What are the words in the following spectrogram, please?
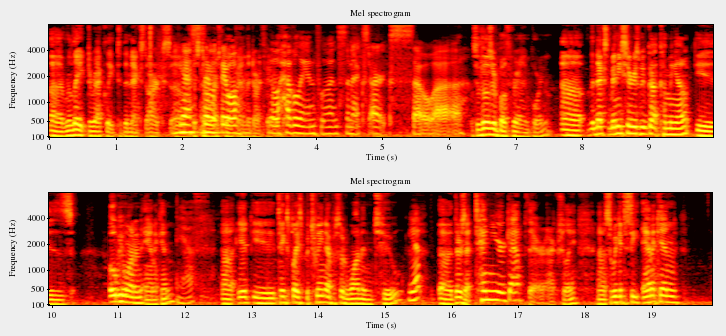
uh, relate directly to the next arcs of the yes, Star they, Wars they book will. and the Darth They will book. heavily influence the next arcs. So uh, So those are both very important. Uh, the next miniseries we've got coming out is Obi Wan and Anakin. yes. Uh, it, it takes place between episode one and two. Yep. Uh, there's a 10 year gap there, actually. Uh, so we get to see Anakin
